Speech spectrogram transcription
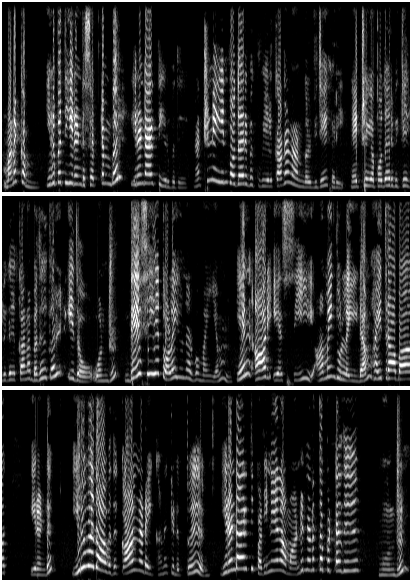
வணக்கம். இருபத்தி இரண்டு செப்டம்பர் இரண்டாயிரத்தி இருபது. நற்றினியின் பொதறிவு குவியலுக்காக நான் விஜயஹரி நேற்றைய பொதறிவு கேள்விகளுக்கான பதில்கள் இதோ. ஒன்று தேசிய தொலையுணர்வு மையம் என்ஆர்எஸ்சி அமைந்துள்ள இடம் ஹைதராபாத். இரண்டு இருபதாவது கால்நடை கணக்கெடுப்பு இரண்டாயிரத்தி பதினேழாம் ஆண்டு நடத்தப்பட்டது. மூன்று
